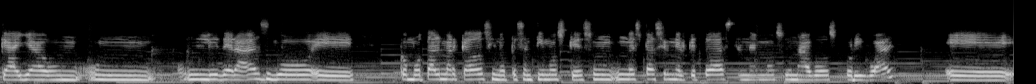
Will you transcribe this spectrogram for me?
que haya un, un, liderazgo como tal marcado, sino que sentimos que es un, espacio en el que todas tenemos una voz por igual. Eh,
